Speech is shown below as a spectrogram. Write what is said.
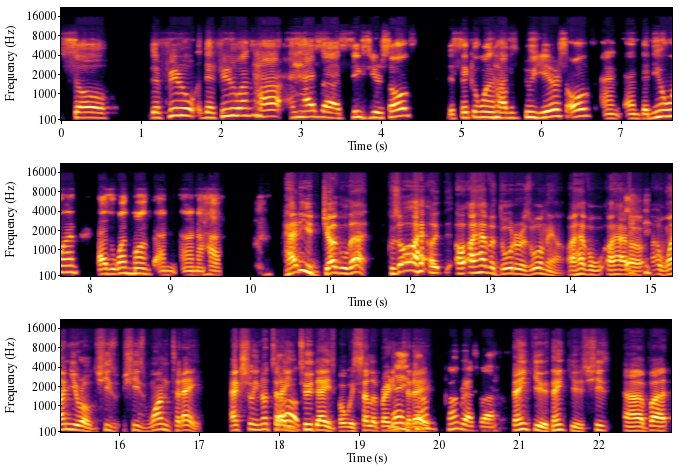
So the first the first one ha, has uh, six years old. The second one has two years old, and and the new one has one month and, and a half. How do you juggle that? Because I, I I have a daughter as well now. I have a I have a, a one year old. She's she's one today. Actually, not today Oh. in two days, but we're celebrating Man, today. con- congrats, bro. Thank you, thank you. She's uh, but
